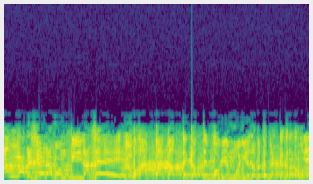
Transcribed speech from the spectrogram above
বাংলাদেশের এমন পীর আছে, ও হাত পা কাঁপতে কাঁপতে পড়িয়ে মরিয়ে যাবে, তো ব্যাখ্যা করা ক্ষমতা।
